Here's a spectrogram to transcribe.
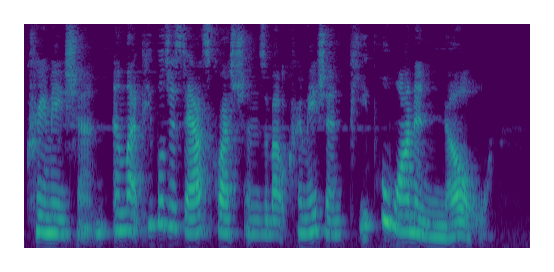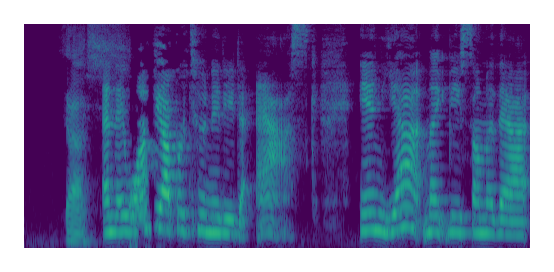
cremation and let people just ask questions about cremation. People want to know. Yes. And they want the opportunity to ask. And yeah, it might be some of that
